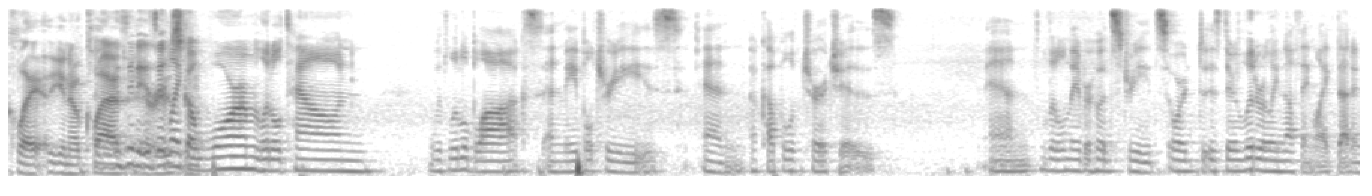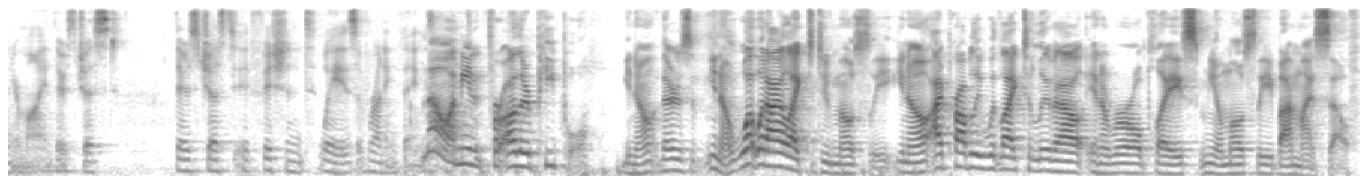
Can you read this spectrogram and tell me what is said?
clay, you know, clad Is it is it like a warm little town with little blocks and maple trees and a couple of churches and little neighborhood streets, or is there literally nothing like that in your mind? There's just there's just efficient ways of running things. No, I mean for other people. You know, there's you know, what would I like to do mostly? You know, I probably would like to live out in a rural place, you know, mostly by myself.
